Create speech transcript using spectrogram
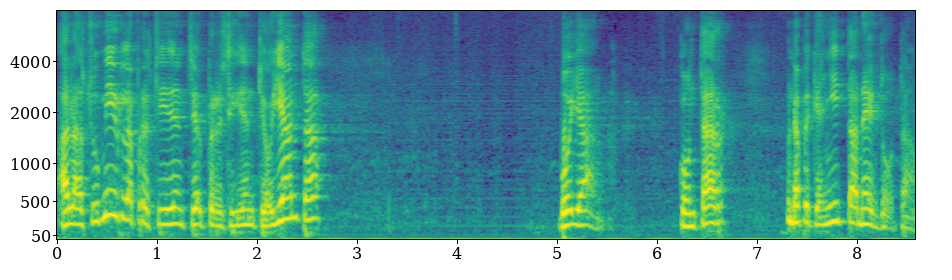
al asumir la presidencia el presidente Ollanta, voy a contar una pequeñita anécdota.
